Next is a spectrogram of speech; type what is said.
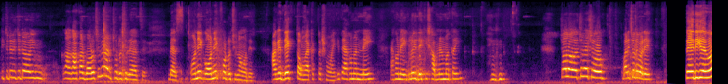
কিছুটা কিছুটা ওই কাকার বড় ছেলে আর ছোট ছেলে আছে। ব্যাস, অনেক অনেক ফটো ছিল আমাদের। আগে দেখতাম এক একটা সময়, কিন্তু এখন আর নেই। এখন এইগুলোই দেখি সামনের মাথায়। চলো, চলে এসো। বাড়ি চলে বাড়ি। তো এদিকে দেখো,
